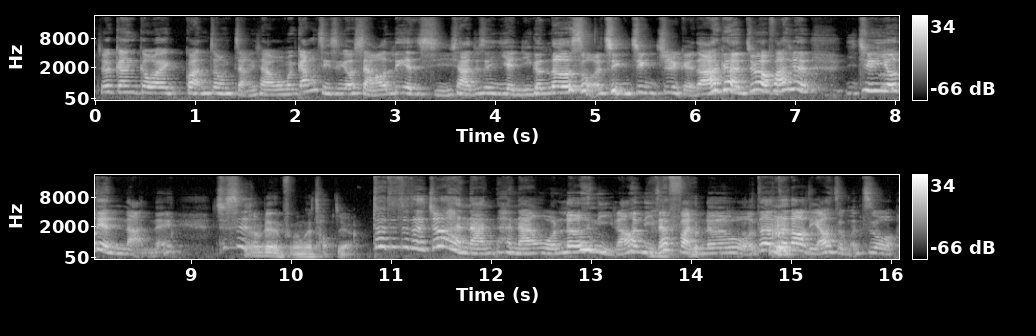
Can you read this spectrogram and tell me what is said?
就跟各位观众讲一下，我们刚其实有想要练习一下，就是演一个勒索的情境剧给大家看，结果发现其实有点难哎，就是变成普通在吵架。对对对对，就很难很难，我勒你，然后你再反勒我，这 这到底要怎么做？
